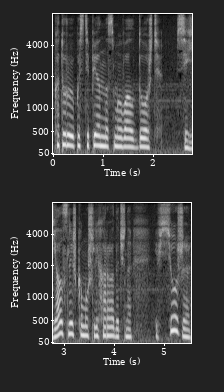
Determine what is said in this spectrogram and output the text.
которую постепенно смывал дождь, сиял слишком уж лихорадочно, и все же,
